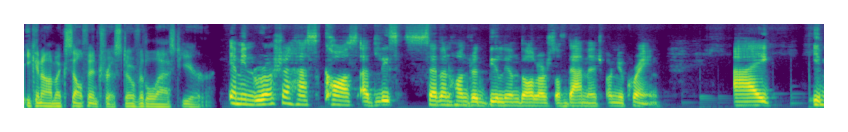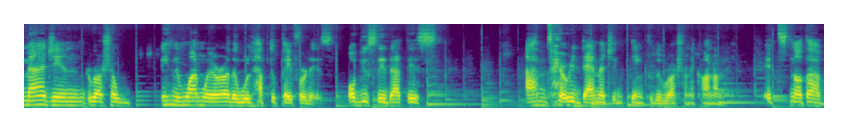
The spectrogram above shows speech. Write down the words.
economic self-interest over the last year. I mean, Russia has caused at least 700 billion dollars of damage on Ukraine. I imagine Russia, in one way or another, will have to pay for this. Obviously, that is a very damaging thing to the Russian economy. It's not a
